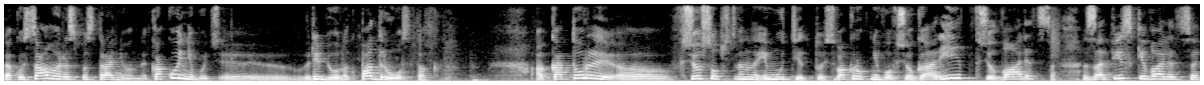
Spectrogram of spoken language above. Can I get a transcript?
такой самый распространенный. Какой-нибудь э, ребенок, подросток, который э, все, собственно, и мутит. То есть вокруг него все горит, все валится, записки валятся,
